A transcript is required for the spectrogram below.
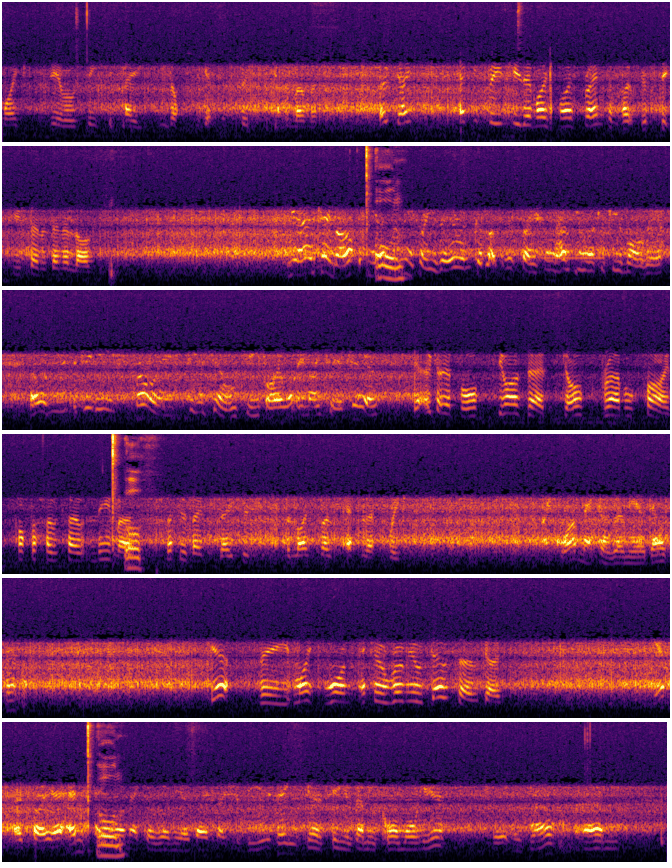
Mike Zero D6A. He's off to get some food at the moment. Okay, happy free to you there, my, my friend, and hope to speak to you further down the log. Yeah, okay, Mark. Yeah, On. plenty free there, and good luck to the station. And hope you work a few more there. Um, GB5 DHL G5NA clear. Cheers. Yeah, okay, then, Paul. QRZ, Golf Bravo 5, Papa Hotel Lima. Off. Special event station, the lifeboat SOS week. Mike 1, Echo Romeo Delta. Yeah, the Mike 1 Echo Romeo Delta go. Yep, okay, uh, MK1 On. Echo Romeo Delta should be using. Uh, senior Remy Cornwall here. Here as well. Um,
